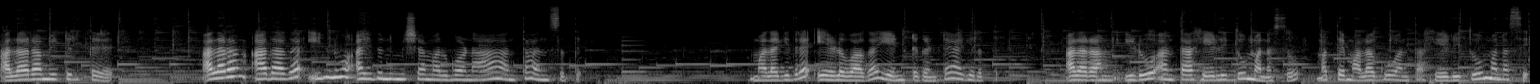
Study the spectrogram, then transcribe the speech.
ಅಲಾರಾಮ್ ಇಟ್ಟಿರ್ತೇವೆ ಅಲಾರಾಮ್ ಆದಾಗ ಇನ್ನೂ ಐದು ನಿಮಿಷ ಮಲಗೋಣ ಅಂತ ಅನಿಸುತ್ತೆ. ಮಲಗಿದರೆ ಏಳುವಾಗ ಎಂಟು ಗಂಟೆ ಆಗಿರುತ್ತೆ. ಅಲಾರಾಮ್ ಇಡು ಅಂತ ಹೇಳಿದ್ದು ಮನಸ್ಸು, ಮತ್ತು ಮಲಗು ಅಂತ ಹೇಳಿದ್ದು ಮನಸ್ಸೇ.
